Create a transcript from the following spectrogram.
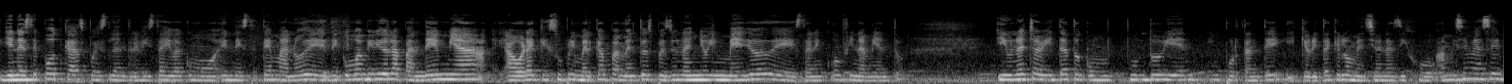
Y en este podcast, pues la entrevista iba como en este tema, ¿no? De, cómo han vivido la pandemia, ahora que es su primer campamento después de un año y medio de estar en confinamiento. Y una chavita tocó un punto bien importante y que ahorita que lo mencionas dijo, a mí se me hace,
